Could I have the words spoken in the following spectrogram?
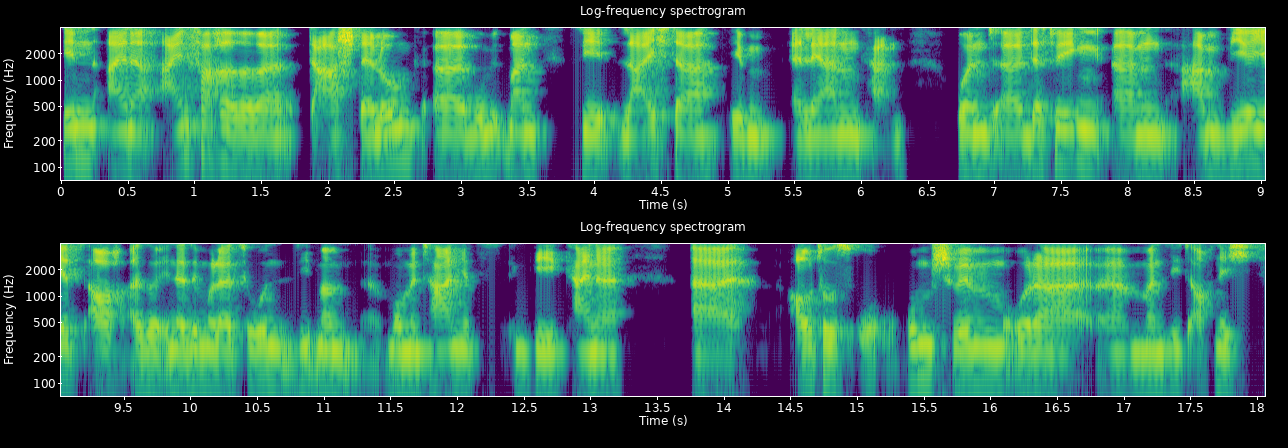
in eine einfachere Darstellung, äh, womit man sie leichter eben erlernen kann. Und äh, deswegen ähm, haben wir jetzt auch, also in der Simulation sieht man momentan jetzt irgendwie keine äh, Autos rumschwimmen oder äh, man sieht auch nicht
